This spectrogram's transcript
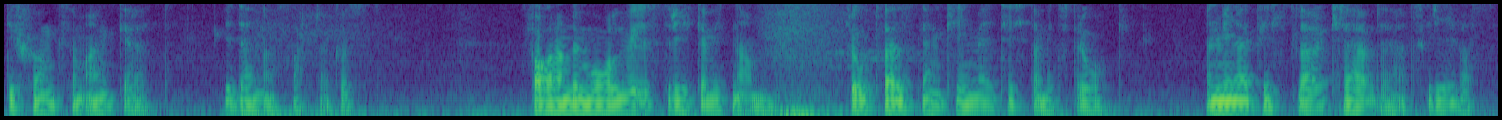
Det sjönk som ankaret vid denna svarta kust. Farande moln ville stryka mitt namn. Rotvälskan kring mig tysta mitt språk. Men mina epistlar krävde att skrivas.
